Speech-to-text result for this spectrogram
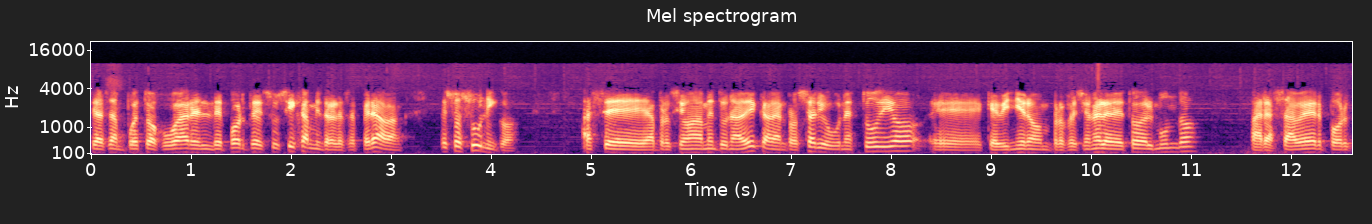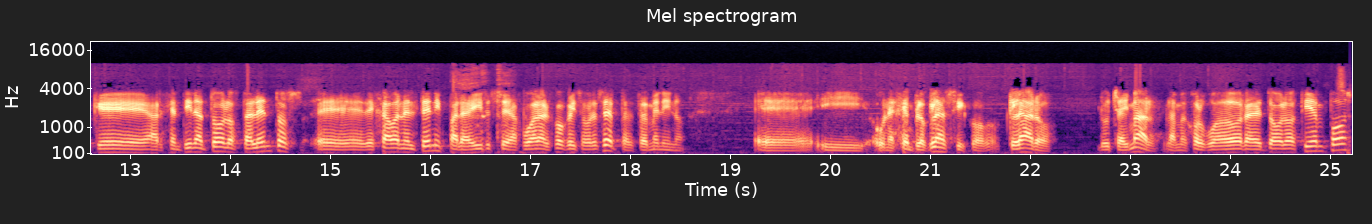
se hayan puesto a jugar el deporte de sus hijas mientras las esperaban. Eso es único. Hace aproximadamente una década en Rosario hubo un estudio eh, que vinieron profesionales de todo el mundo para saber por qué Argentina, todos los talentos eh, dejaban el tenis para irse a jugar al hockey sobre césped femenino. Eh, y un ejemplo clásico, claro, Lucha Aymar, la mejor jugadora de todos los tiempos,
